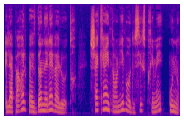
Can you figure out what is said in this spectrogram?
et la parole passe d'un élève à l'autre, chacun étant libre de s'exprimer ou non.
